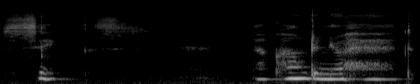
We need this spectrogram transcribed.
six. Now count in your head.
